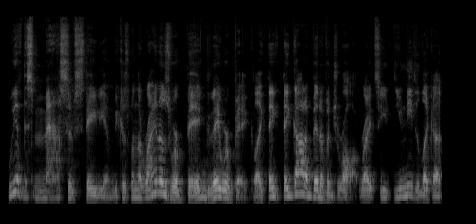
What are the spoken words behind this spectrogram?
We have this massive stadium because when the Rhinos were big, they were big. Like they they got a bit of a draw, right? So you, you needed like a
